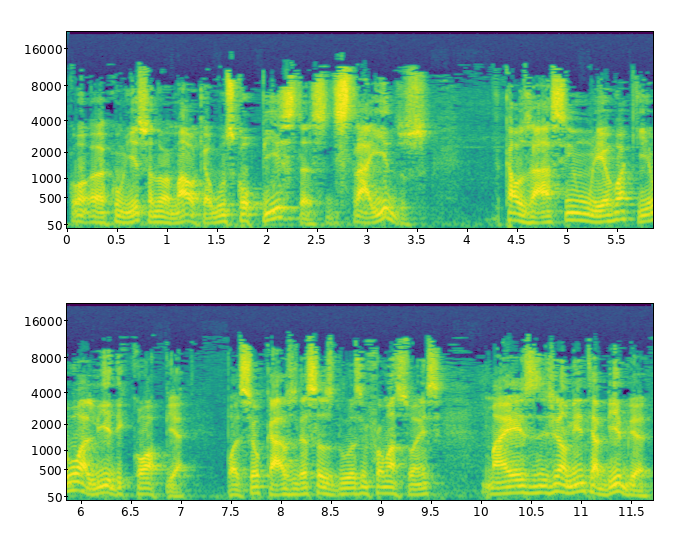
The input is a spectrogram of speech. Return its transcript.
Com, ah, isso, é normal que alguns copistas distraídos causassem um erro aqui ou ali de cópia Pode ser o caso dessas duas informações, mas geralmente a Bíblia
